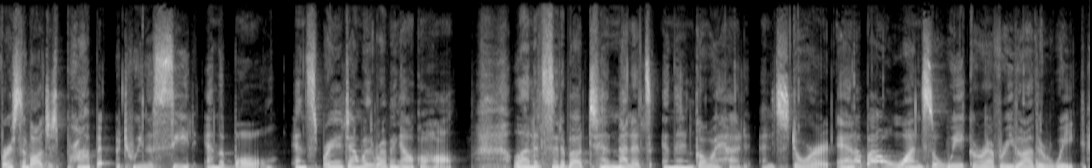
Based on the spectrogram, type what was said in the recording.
First of all, just prop it between the seat and the bowl and spray it down with rubbing alcohol. Let it sit about 10 minutes and then go ahead and store it. And about once a week or every other week,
